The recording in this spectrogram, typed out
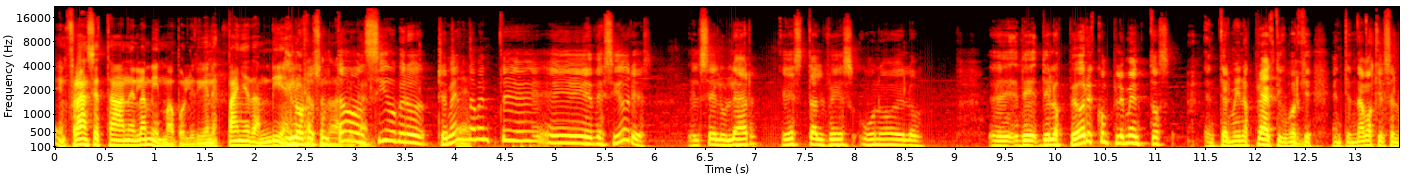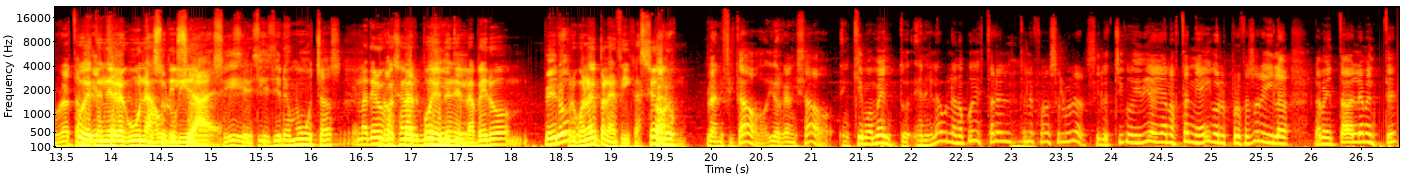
En Francia estaban en la misma política, en España también. Y los resultados han sido pero tremendamente eh, decidores. El celular es tal vez uno de los eh, de, de los peores complementos en términos prácticos, porque entendamos que el celular Mm. Puede también tener te- algunas utilidades, Sí, sí, tiene muchas. En materia educacional puede tenerla, pero, pero, pero cuando hay planificación. pero planificado y organizado. ¿En qué momento? En el aula no puede estar el teléfono celular. Si los chicos hoy día ya no están ni ahí con los profesores y la- lamentablemente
